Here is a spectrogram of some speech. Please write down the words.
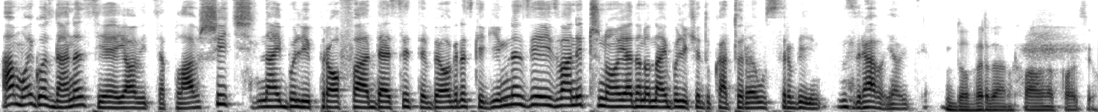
a moj gost danas je Jovica Plavšić, najbolji profa 10. Beogradske gimnazije i zvanično jedan od najboljih edukatora u Srbiji. Zdravo, Jovice. Dobar dan, hvala na pozivu.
